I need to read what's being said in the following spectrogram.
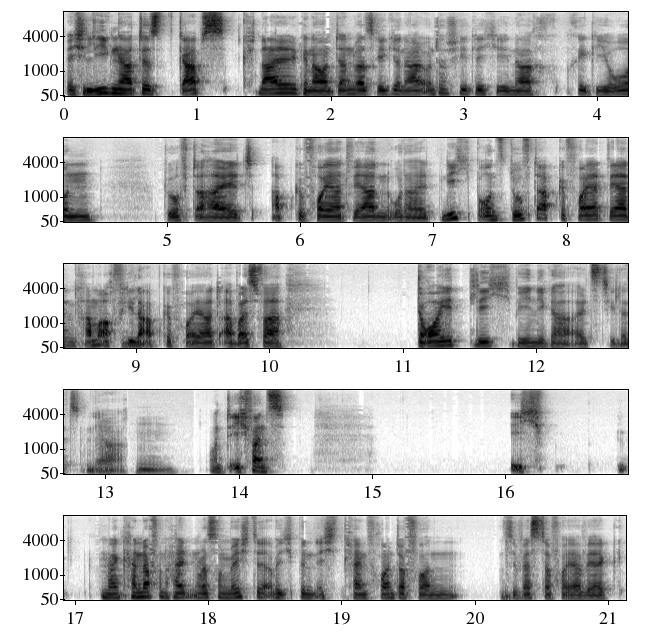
welche liegen hattest, gab es Knall. Genau, und dann war es regional unterschiedlich. Je nach Region durfte halt abgefeuert werden oder halt nicht. Bei uns durfte abgefeuert werden, haben auch viele Mhm. abgefeuert, aber es war deutlich weniger als die letzten Ja. Jahre. hm. Und ich fand's. Ich. Man kann davon halten, was man möchte, aber ich bin echt kein Freund davon, Silvesterfeuerwerk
